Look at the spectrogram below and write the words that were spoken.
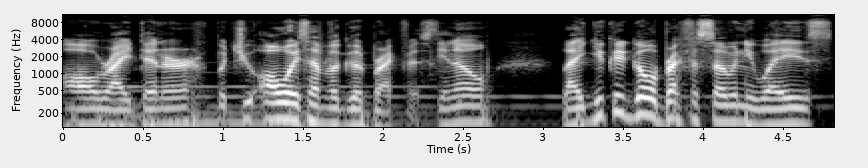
all right dinner, but you always have a good breakfast, you know? Like you could go breakfast so many ways.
